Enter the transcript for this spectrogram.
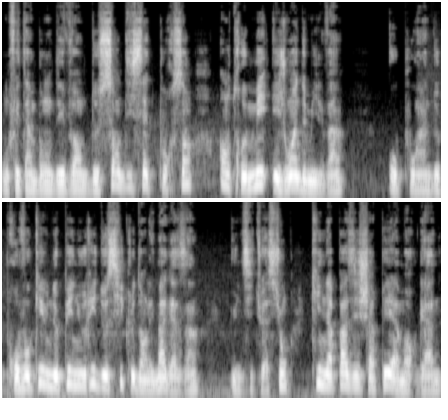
ont fait un bond des ventes de 117% entre mai et juin 2020, au point de provoquer une pénurie de cycles dans les magasins, une situation qui n'a pas échappé à Morgane,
